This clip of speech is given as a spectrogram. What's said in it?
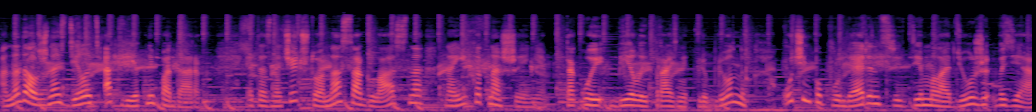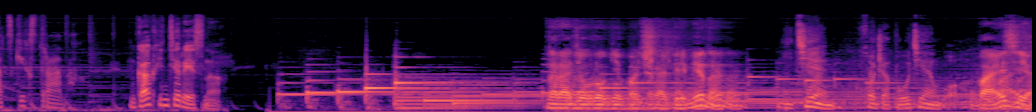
она должна сделать ответный подарок. Это означает, что она согласна на их отношения. Такой белый праздник влюбленных очень популярен среди молодежи в азиатских странах. Как интересно. На радио радиоуроке «Большая перемена» поэзия,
